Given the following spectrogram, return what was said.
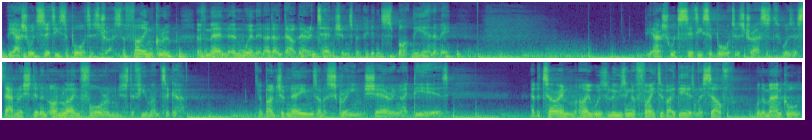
The Ashwood City Supporters Trust, a fine group of men and women. I don't doubt their intentions, but they didn't spot the enemy. The Ashwood City Supporters Trust was established in an online forum just a few months ago. A bunch of names on a screen sharing ideas. At the time, I was losing a fight of ideas myself with a man called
